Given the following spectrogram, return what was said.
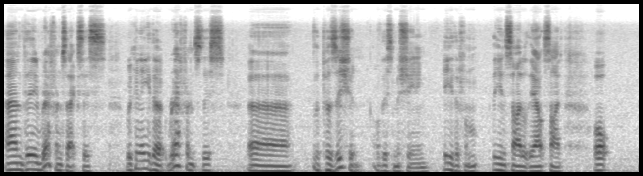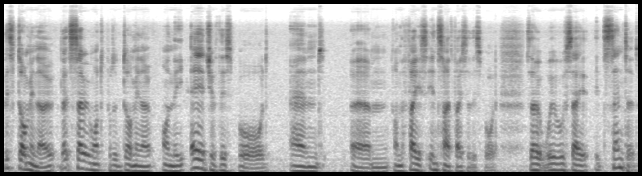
And the reference axis, we can either reference this, uh, the position of this machining, either from the inside or the outside, or this domino, let's say we want to put a domino on the edge of this board and um, on the face, inside face of this board. So we will say it's centered.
